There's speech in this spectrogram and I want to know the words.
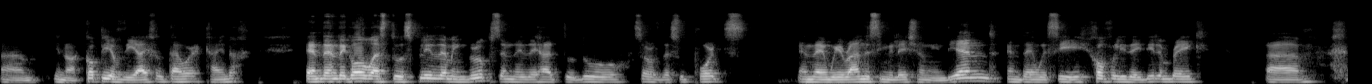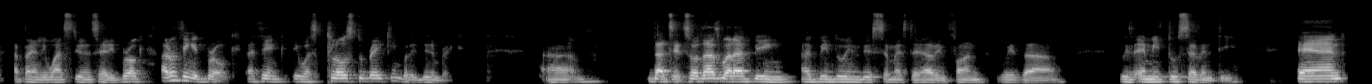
um, you know, a copy of the Eiffel Tower, kind of. And then the goal was to split them in groups and then they had to do sort of the supports. And then we ran the simulation in the end. And then we see, hopefully they didn't break. Um, apparently one student said it broke. I don't think it broke. I think it was close to breaking, but it didn't break. Um, that's it. So that's what I've been I've been doing this semester, having fun with uh, with ME 270. And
